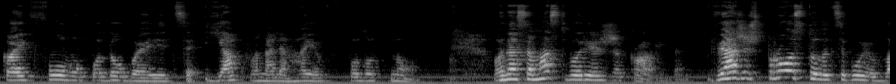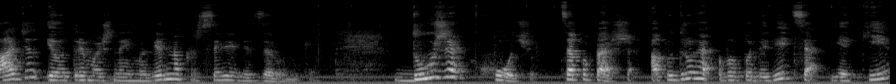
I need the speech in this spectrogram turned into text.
кайфово подобається, як вона лягає в полотно. Вона сама створює жакарди. В'яжеш просто лицевою гладдю і отримуєш неймовірно красиві візерунки. Дуже хочу. Це по-перше. А по-друге, ви подивіться, які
